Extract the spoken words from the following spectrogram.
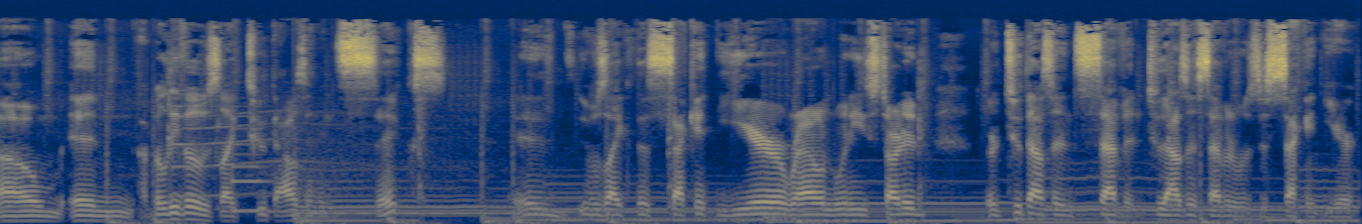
Um, in I believe it was like 2006. It, it was like the second year around when he started, or 2007. 2007 was the second year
